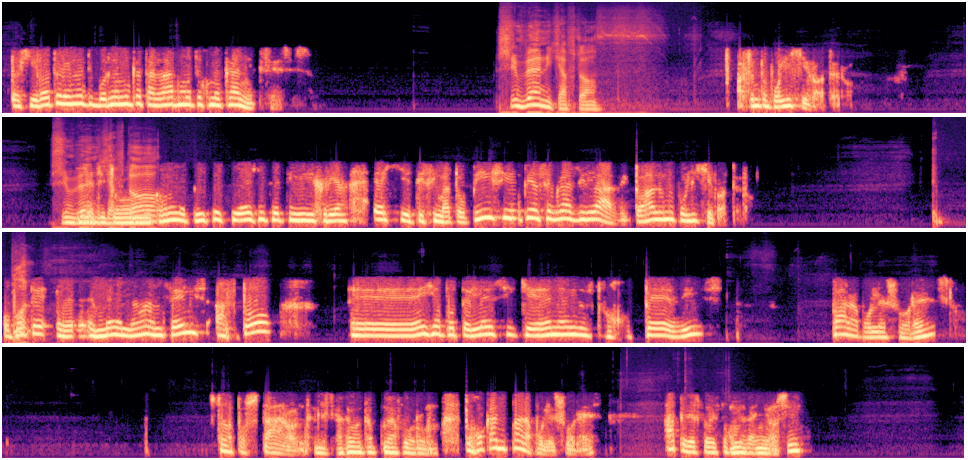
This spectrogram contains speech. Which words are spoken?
Το χειρότερο είναι ότι μπορεί να μην καταλάβουμε ότι έχουμε κάνει επιθέσεις. Συμβαίνει και αυτό. Αυτό είναι το πολύ χειρότερο. Συμβαίνει Γιατί και το αυτό. μικρό επίθεση έχει και τη, χρειά, έχει τη θυματοποίηση η οποία σε βγάζει λάδι. Το άλλο είναι πολύ χειρότερο. Οπότε ε, εμένα αν θέλεις αυτό ε, έχει αποτελέσει και ένα είδος τροχοπέδης πάρα πολλές φορές στο να αποστάρω αν θέλεις, για θέματα που με αφορούν. Το έχω κάνει πάρα πολλές φορές. Άπειρες φορές το έχω μετανιώσει.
